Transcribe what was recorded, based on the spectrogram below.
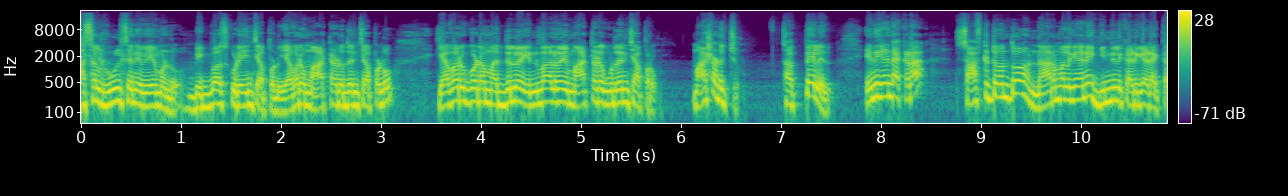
అసలు రూల్స్ అనేవి ఏముండవు. బిగ్ బాస్ కూడా ఏం చెప్పడు. ఎవరు మాట్లాడొద్దని చెప్పడు. ఎవరు కూడా మధ్యలో ఇన్వాల్వ్ అయ్యి మాట్లాడకూడదని చెప్పరు. మాట్లాడొచ్చు. తప్పే లేదు. ఎందుకంటే అక్కడ సాఫ్ట్ టోన్తో నార్మల్గానే గిన్నెలు కడిగాడక్క.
